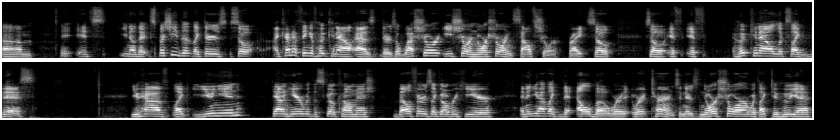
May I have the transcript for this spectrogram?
Um, it's you know, especially the like there's so I kind of think of Hood Canal as there's a west shore, east shore, north shore, and south shore, right? So so if if Hood Canal looks like this, you have like Union down here with the Skokomish, Belfair's like over here, and then you have like the elbow where it, where it turns, and there's North Shore with like Tahuya,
